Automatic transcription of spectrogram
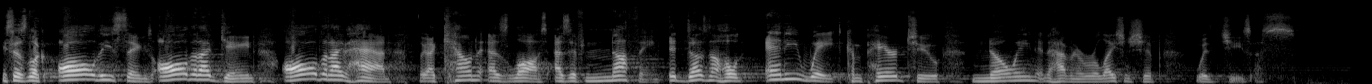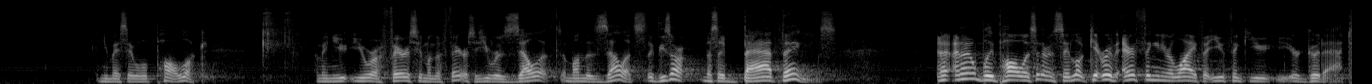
he says, Look, all these things, all that I've gained, all that I've had, I count it as loss, as if nothing. It does not hold any weight compared to knowing and having a relationship with Jesus. And you may say, Well, Paul, look. I mean, you, you were a Pharisee among the Pharisees. You were a zealot among the zealots. Like, these aren't necessarily bad things. And, and I don't believe Paul would sit there and say, look, get rid of everything in your life that you think you, you're good at.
